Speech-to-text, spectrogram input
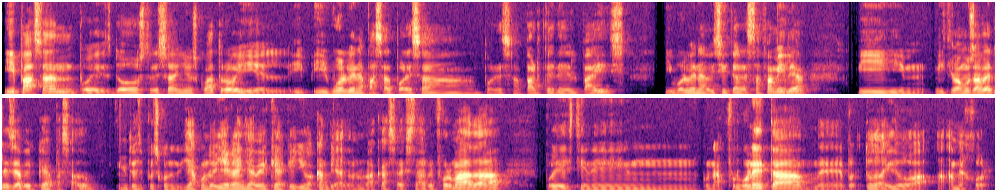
Y pasan pues dos, tres años, cuatro y, el, y, vuelven a pasar por esa, por esa parte del país y vuelven a visitar a esta familia y, que vamos a verles y a ver qué ha pasado. Entonces, pues ya cuando llegan ya ve que aquello ha cambiado, ¿no? La casa está reformada, pues tienen una furgoneta, eh, pues todo ha ido a, mejor.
